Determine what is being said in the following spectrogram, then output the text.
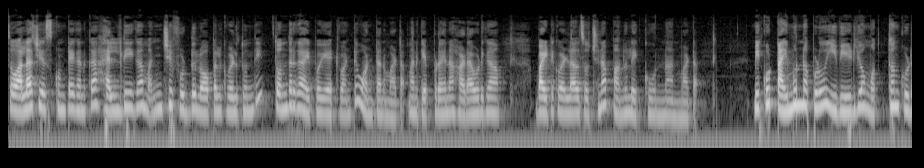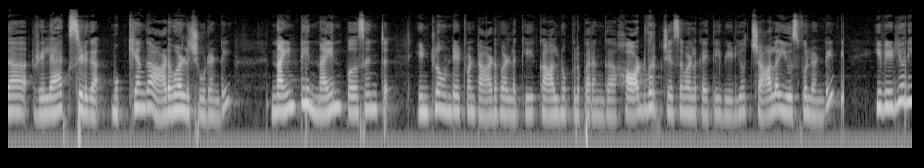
సో అలా చేసుకుంటే కనుక హెల్దీగా మంచి ఫుడ్ లోపలికి వెళుతుంది. తొందరగా అయిపోయేటువంటి వంట అనమాట మనకి ఎప్పుడైనా హడావుడిగా బయటకు వెళ్ళాల్సి వచ్చినా పనులు ఎక్కువ ఉన్నా అనమాట మీకు టైం ఉన్నప్పుడు ఈ వీడియో మొత్తం కూడా రిలాక్స్డ్గా ముఖ్యంగా ఆడవాళ్ళు చూడండి. నైంటీ నైన్ పర్సెంట్ ఇంట్లో ఉండేటువంటి ఆడవాళ్ళకి కాలు నొప్పుల పరంగా హార్డ్ వర్క్ చేసే వాళ్ళకైతే ఈ వీడియో చాలా యూస్ఫుల్ అండి. ఈ వీడియోని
